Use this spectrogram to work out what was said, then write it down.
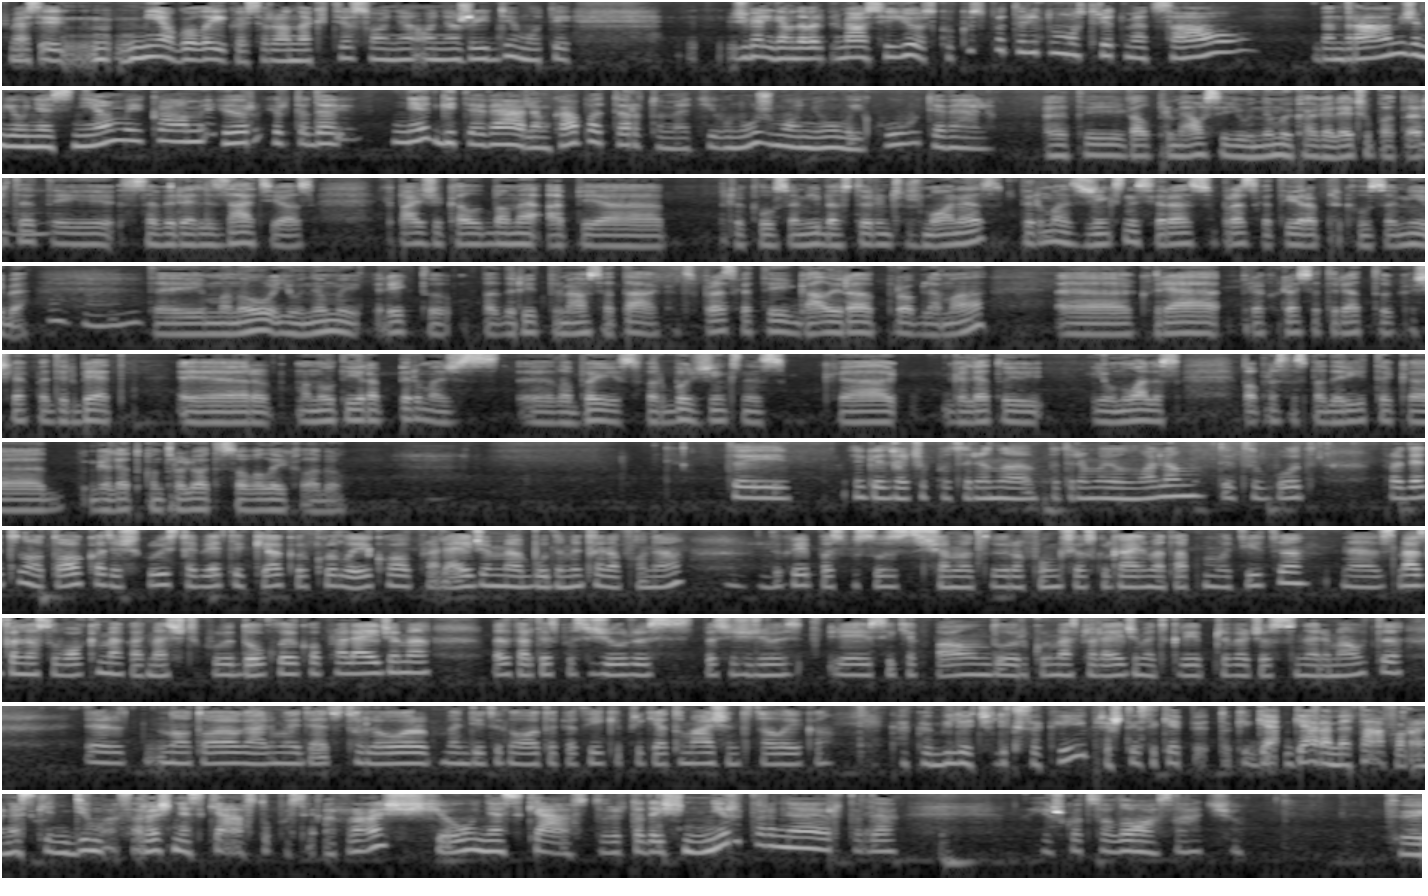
pirmiausia, miego laikas yra naktis, o ne, o ne žaidimų. Tai žvelgiam dabar pirmiausia jūs, kokius patarytumus turėtumėt savo, bendramžiam, jaunesniem vaikam ir, ir tada netgi tėveliam, ką patartumėt jaunų žmonių, vaikų tėveliam? E, tai gal pirmiausia jaunimui, ką galėčiau patarti, mhm. tai savirealizacijos. Kaip, pavyzdžiui, kalbame apie priklausomybės turinčius žmonės, pirmas žingsnis yra supras, kad tai yra priklausomybė. Mhm. Tai manau, jaunimui reiktų padaryti pirmiausia tą, kad supras, kad tai gal yra problema, e, kuria, prie kurios jie turėtų kažkiek padirbėti. Ir manau, tai yra pirmas e, labai svarbus žingsnis, ką galėtų jaunuolis paprastas padaryti, kad galėtų kontroliuoti savo laiką labiau. Tai irgi turėčiau patarimą, patarimą jaunuoliam, tai turbūt pradėti nuo to, kad iš tikrųjų stebėti, kiek ir kur laiko praleidžiame būdami telefone. Mhm. Tikrai pas visus šiuo metu yra funkcijos, kur galime tą pamatyti, nes mes gal nesuvokime, kad mes iš tikrųjų daug laiko praleidžiame, bet kartais pasižiūrėjus, pasižiūrėjus į kiek valandų ir kur mes praleidžiame, tikrai priverčia sunerimauti ir nuo to galima judėti toliau ir bandyti galvoti apie tai, kaip reikėtų mažinti tą laiką. Ką Kamilė čia lik sakai, prieš tai sakė apie tokį gerą metaforą, neskendimas, ar aš neskestu pasi, ar aš jau neskestu ir tada išnirt ar ne ir tada ieškoti salos, ačiū. Tai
